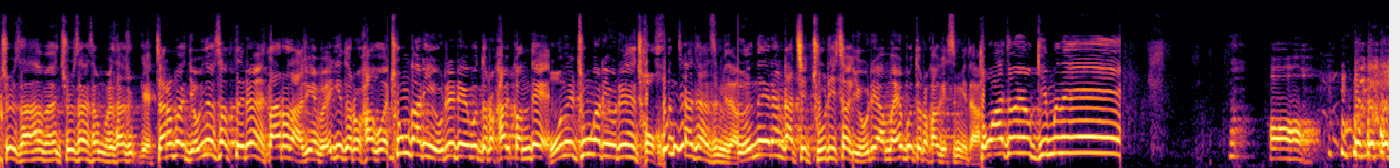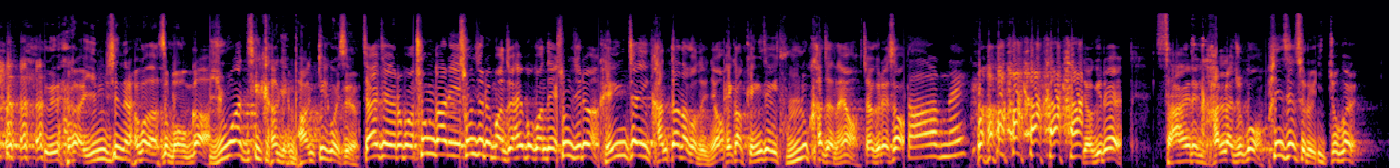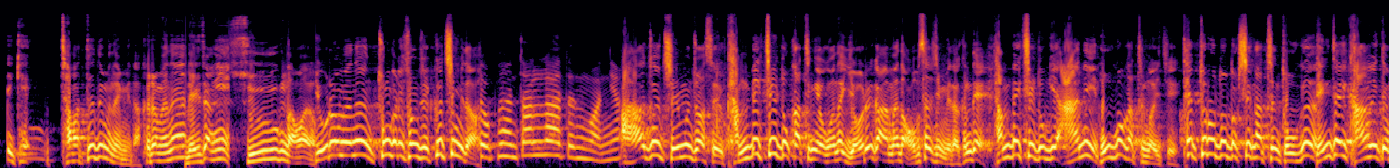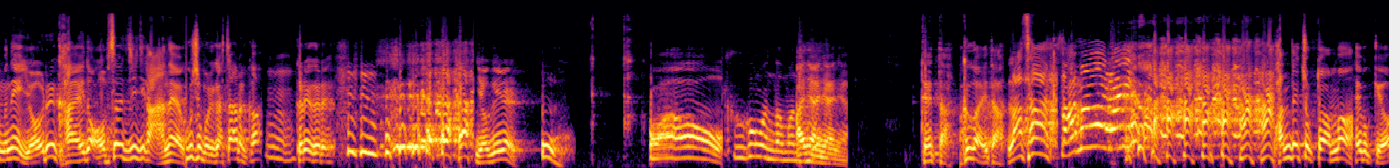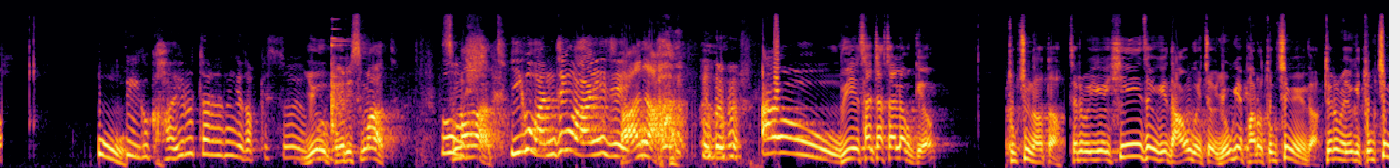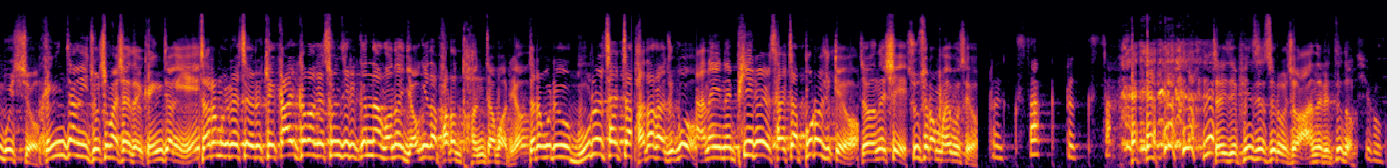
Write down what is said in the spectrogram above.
출산하면 출산 선물 사줄게 자 여러분 요 녀석들은 따로 나중에 먹이도록 하고 총가리 요리를 해보도록 할 건데 오늘 총가리 요리는 저 혼자 하지 않습니다 은혜랑 같이 둘이서 요리 한번 해보도록 하겠습니다 도와줘요 김은혜 어. 은혜가 임신을 하고 나서 뭔가 유아틱하게 바뀌고 있어요 자 이제 여러분 총가리 손질을 먼저 해볼 건데 손질은 굉장히 간단하거든요 배가 굉장히 불룩하잖아요 자 그래서 나네? 여기를 싹 이렇게 갈라주고 핀셋으로 이쪽을 이렇게 잡아 뜯으면 됩니다. 그러면은 내장이 쑥 나와요. 이러면은 총가리 손질 끝입니다. 옆에는 잘라야 되는 거 아니야? 아주 질문 좋았어요. 단백질 독 같은 경우는 열을 가하면 없어집니다. 근데 단백질 독이 아닌 보거 같은 거 있지. 테트로도독신 같은 독은 굉장히 강하기 때문에 열을 가해도 없어지지가 않아요. 혹시 모르니까 자를까? 그래 그래. 여기를 오! Wow! 그거만 남았네. 아니 아니 아니야. 됐다. 그거 아니다. 라삭 사무라이 반대쪽도 한번 해볼게요 이거 가위로 자르는 게 낫겠어요. You very smart. 오, smart. 씨, 이거 만진 거 아니지? 아니야. 아우. 위에 살짝 잘라볼게요. 독침 나왔다. 자 여러분 이거 흰색 이게 나온 거 있죠? 이게 바로 독침입니다. 자, 여러분 여기 독침 보이시죠? 굉장히 조심하셔야 돼요 굉장히. 자 여러분 그래서 이렇게 깔끔하게 손질이 끝난 거는 여기다 바로 던져버려. 자 여러분 그리고 물을 살짝 받아가지고 안에 있는 피를 살짝 뿌려줄게요. 자 은혜씨 수술 한번 해보세요. 륵싹 륵싹 자 이제 핀셋으로 저 안을 뜯어. 싫어.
